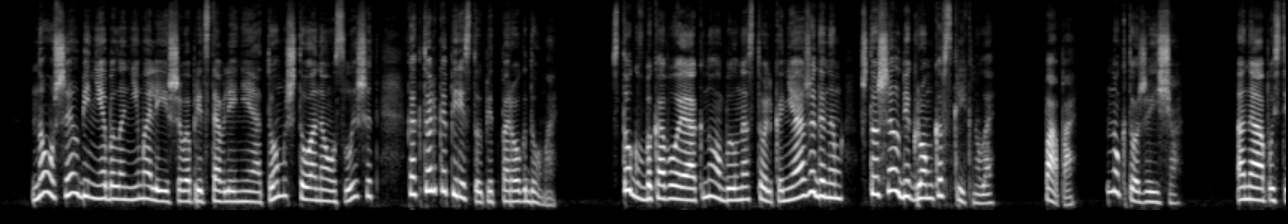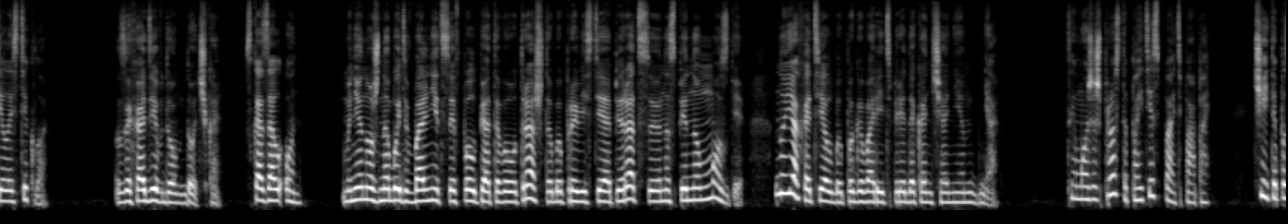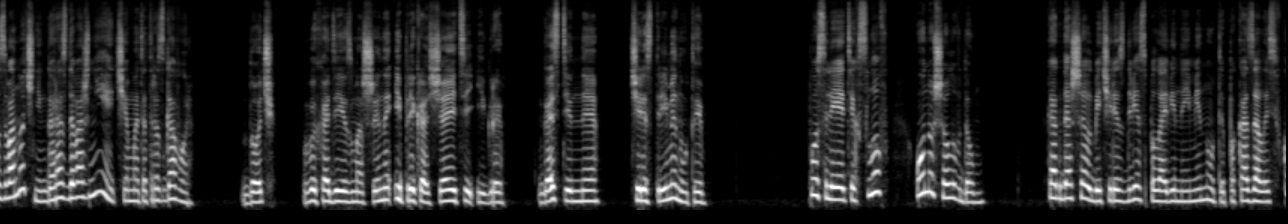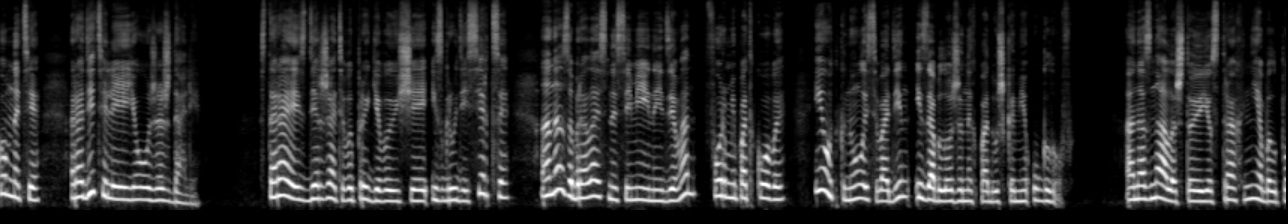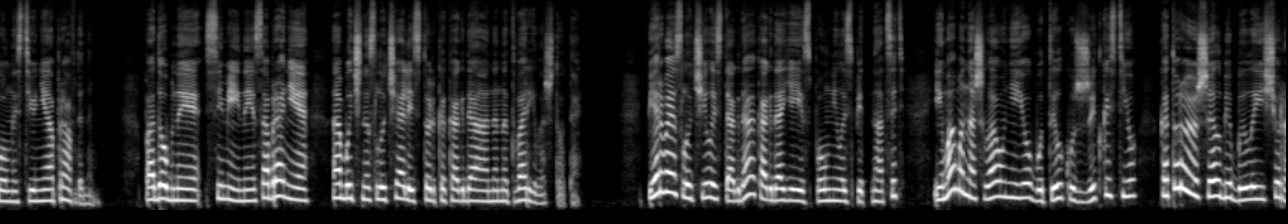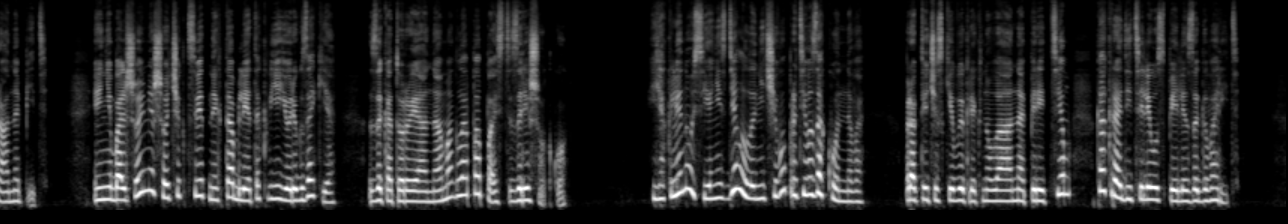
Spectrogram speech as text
но у Шелби не было ни малейшего представления о том, что она услышит, как только переступит порог дома. Стук в боковое окно был настолько неожиданным, что Шелби громко вскрикнула. «Папа, ну кто же еще? Она опустила стекло. «Заходи в дом, дочка», — сказал он. «Мне нужно быть в больнице в полпятого утра, чтобы провести операцию на спинном мозге, но я хотел бы поговорить перед окончанием дня». «Ты можешь просто пойти спать, папа. Чей-то позвоночник гораздо важнее, чем этот разговор». «Дочь, выходи из машины и прекращайте игры. Гостиная. Через три минуты». После этих слов он ушел в дом. Когда Шелби через две с половиной минуты показалась в комнате, родители ее уже ждали. Стараясь держать выпрыгивающее из груди сердце, она забралась на семейный диван в форме подковы и уткнулась в один из обложенных подушками углов. Она знала, что ее страх не был полностью неоправданным. Подобные семейные собрания обычно случались только когда она натворила что-то. Первое случилось тогда, когда ей исполнилось 15, и мама нашла у нее бутылку с жидкостью, которую Шелби было еще рано пить, и небольшой мешочек цветных таблеток в ее рюкзаке, за которые она могла попасть за решетку. «Я клянусь, я не сделала ничего противозаконного», практически выкрикнула она перед тем, как родители успели заговорить.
